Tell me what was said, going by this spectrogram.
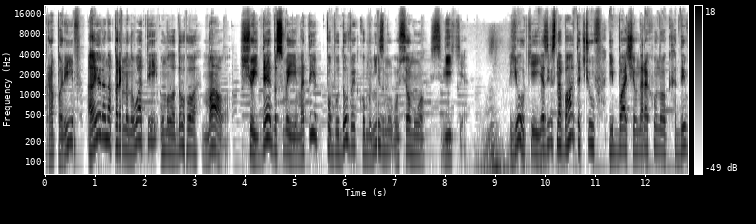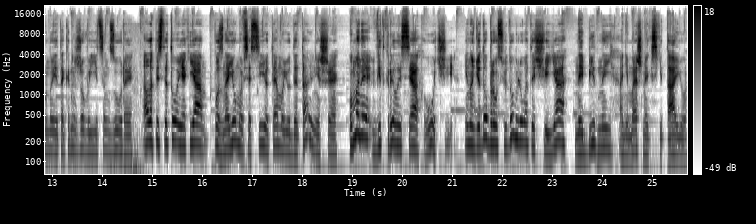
прапорів, а Ірена перейменувати у молодого Мао, що йде до своєї мети побудови комунізму у всьому світі. Йолки, я звісно багато чув і бачив на рахунок дивної та кринжової цензури, але після того як я познайомився з цією темою детальніше, у мене відкрилися очі. Іноді добре усвідомлювати, що я не бідний анімешник з Китаю,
